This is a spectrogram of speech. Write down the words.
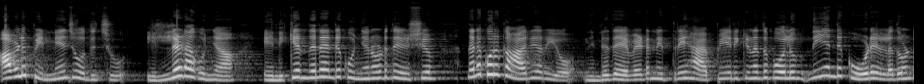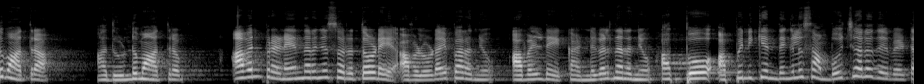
അവൾ പിന്നെയും ചോദിച്ചു. ഇല്ലടാ കുഞ്ഞാ. എനിക്കെന്തിനാ എന്റെ കുഞ്ഞിനോട് ദേഷ്യം? നിനക്കൊരു കാര്യം അറിയോ? നിന്റെ ദേവേട്ടൻ ഇത്രയും ഹാപ്പി ആയിരിക്കുന്നത് പോലും നീ എന്റെ കൂടെ ഉള്ളതുകൊണ്ട് മാത്രാ. അതുകൊണ്ട് മാത്രം. അവൻ പ്രണയം നിറഞ്ഞ സ്വരത്തോടെ അവളോടായി പറഞ്ഞു അവളുടെ കണ്ണുകൾ നിറഞ്ഞു. അപ്പോ അപ്പൊ എനിക്ക് എന്തെങ്കിലും സംഭവിച്ചാലോ ദേവേട്ട?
